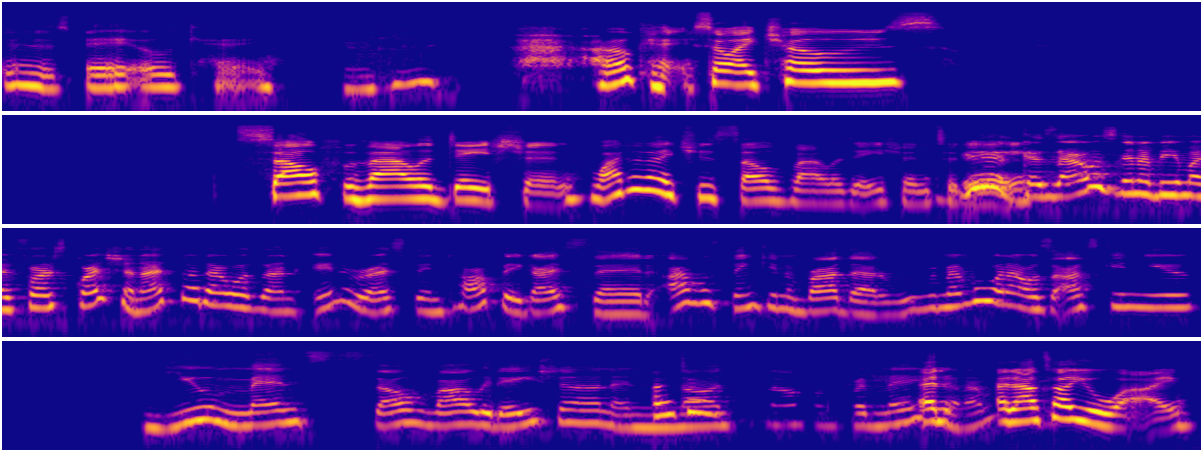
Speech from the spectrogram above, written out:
It is a okay. Mm-hmm. Okay, so I chose self validation. Why did I choose self validation today? Because that was going to be my first question. I thought that was an interesting topic. I said, I was thinking about that. Remember when I was asking you, you meant self validation and not self affirmation? And, and I'll tell you why.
